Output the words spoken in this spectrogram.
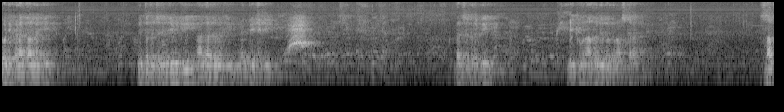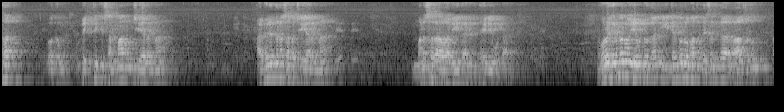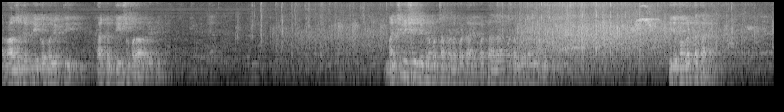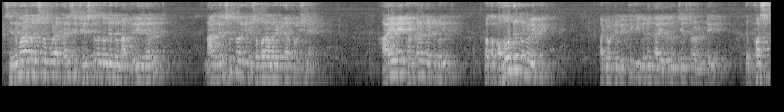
తోటి కళాకారులకి మిత్రులు చిరంజీవికి నాగార్జునకి వెంకటేష్కి దర్శకులకి మీకు నా హృదయపూర్వక నమస్కారాలు. సభ ఒక వ్యక్తికి సన్మానం చేయాలన్నా అభినందన సభ చేయాలన్నా మనసు రావాలి దానికి ధైర్యం ఉండాలి. మరో జన్మలో ఏమిటో కానీ ఈ జన్మలో మాత్రం నిజంగా రాజు రాజు కంటే గొప్ప వ్యక్తి డాక్టర్ టి సుబ్బరామరెడ్డి మంచి విషయం చెప్పినప్పుడు చప్పట్లు కొట్టాలి. కొట్టాలా? కొట్టకూడదని ఆలోచించాలి ఇది పొగట్ట కాదు సినిమా పరిశ్రమ కూడా కలిసి చేస్తున్నదో లేదో నాకు తెలియదు కానీ నాకు తెలిసినంతవరకు ఇది సుబ్బరామరెడ్డి గారి ఫంక్షనే. ఆయనే కంకణం కట్టుకొని ఒక మహోన్నతమైన వ్యక్తి. అటువంటి వ్యక్తికి ఈ విధంగా ఈ విధంగా చేస్తున్నాడంటే ద ఫస్ట్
